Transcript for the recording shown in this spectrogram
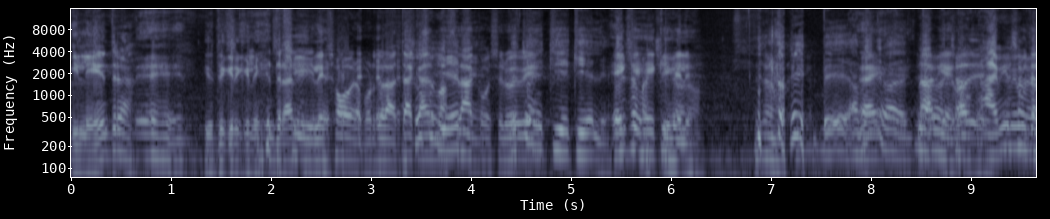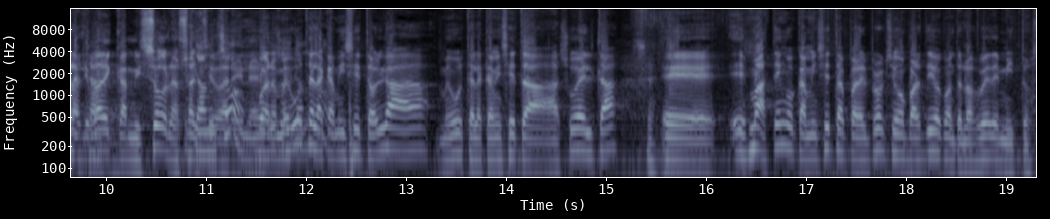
¿Y le entra? Eh, ¿Y usted cree que le entra? Sí, le sobra por todos lados, está cada vez más M. flaco, se lo ve Esto bien. es XXL. Esa es XXL. va- Eh, a mí me gusta la Le va de camisón Sánchez Camisón. Varela. ¿eh? Bueno, me gusta la camiseta holgada, me gusta la camiseta suelta. Eh, es más, tengo camiseta para el próximo partido contra los B de Mitos.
